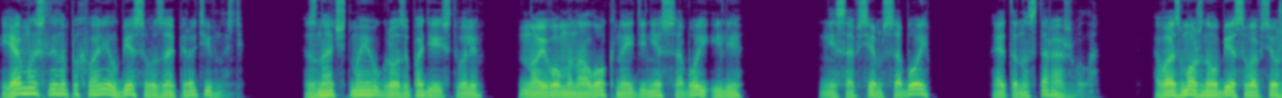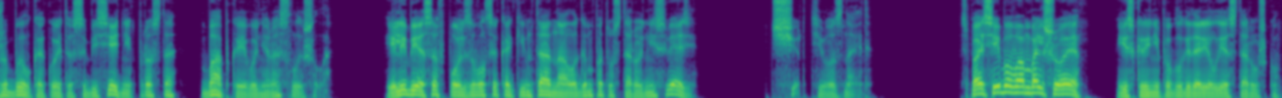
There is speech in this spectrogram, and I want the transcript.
Я мысленно похвалил Бесова за оперативность. Значит, мои угрозы подействовали. Но его монолог наедине с собой или не совсем с собой это настораживало. Возможно, у Бесова все же был какой-то собеседник, просто бабка его не расслышала. Или Бесов пользовался каким-то аналогом потусторонней связи. Черт его знает. «Спасибо вам большое», — искренне поблагодарил я старушку.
